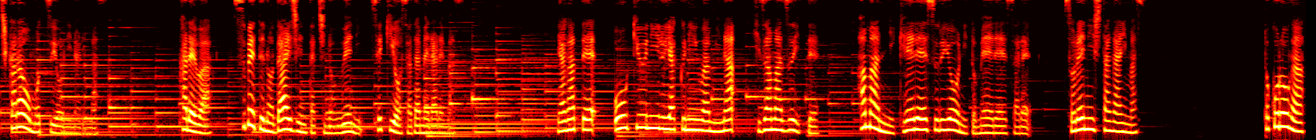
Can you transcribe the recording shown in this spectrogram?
力を持つようになります。彼はすべての大臣たちの上に席を定められます。やがて王宮にいる役人は皆ひざまずいて、ハマンに敬礼するようにと命令され、それに従います。ところが、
